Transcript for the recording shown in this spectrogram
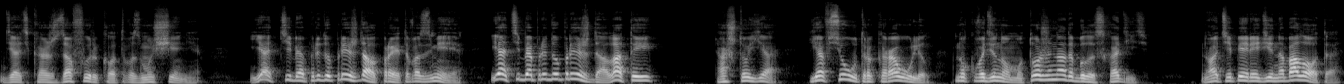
Дядька аж зафыркал от возмущения. «Я тебя предупреждал про этого змея. Я тебя предупреждал, а ты?» «А что я? Я все утро караулил, но к водяному тоже надо было сходить». «Ну а теперь иди на болото»,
